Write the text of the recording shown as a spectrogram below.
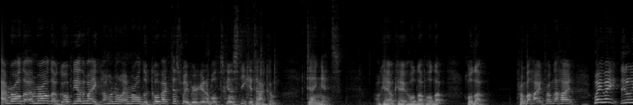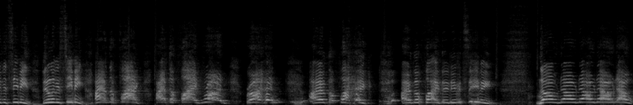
Emeraldo. Emeraldo. Go up the other way. Oh, no. Emeraldo. Go back this way. We're going to both gonna sneak attack him. Dang it. Okay, okay. Hold up. Hold up. Hold up. From behind, from behind. Wait, wait, they don't even see me. They don't even see me. I have the flag. I have the flag. Run, run. I have the flag. I have the flag. They didn't even see me. No, no, no, no, no.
